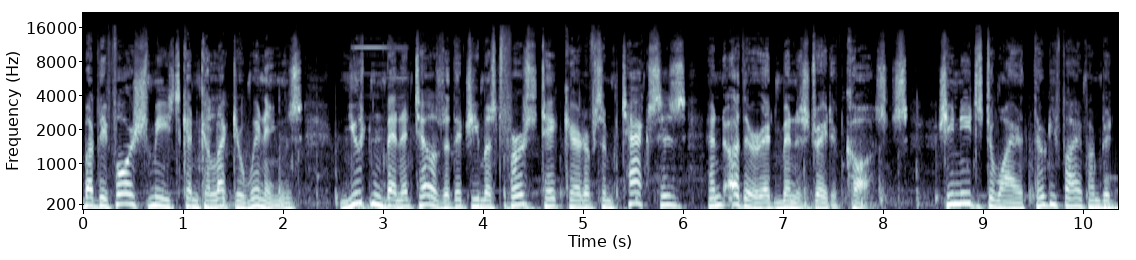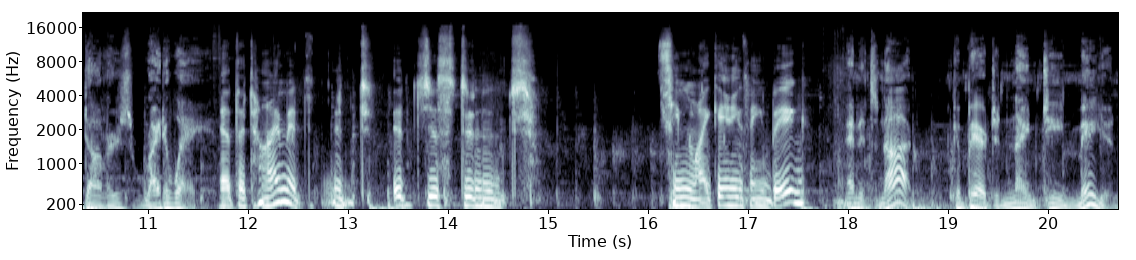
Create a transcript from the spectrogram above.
But before Schmitz can collect her winnings, Newton Bennett tells her that she must first take care of some taxes and other administrative costs. She needs to wire $3,500 right away. At the time, it, it, it just didn't seem like anything big. And it's not compared to 19 million.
